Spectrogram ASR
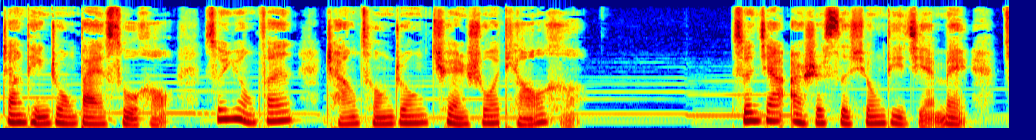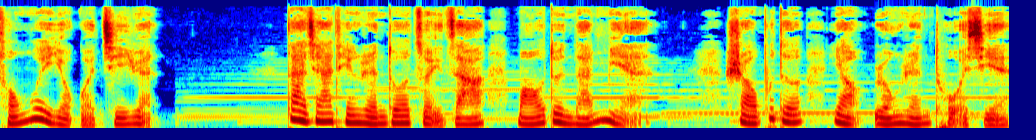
张廷仲败诉后，孙用帆常从中劝说调和。孙家二十四兄弟姐妹从未有过积怨，大家庭人多嘴杂，矛盾难免，少不得要容忍妥协。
